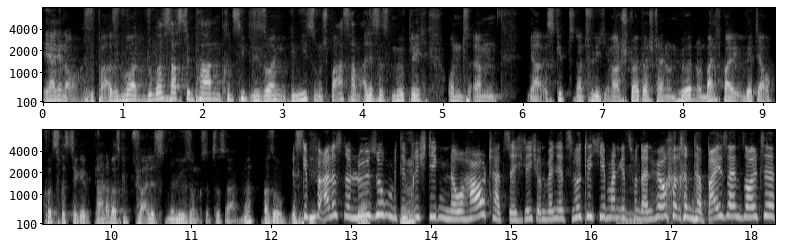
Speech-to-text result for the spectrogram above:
Ja, genau, super. Also du, du was sagst den Paaren im Prinzip, sie sollen genießen und Spaß haben, alles ist möglich. Und ähm, ja, es gibt natürlich immer Stolpersteine und Hürden und manchmal wird ja auch kurzfristige geplant, aber es gibt für alles eine Lösung sozusagen. Ne? Also es, es gibt für alles eine Lösung ja. mit dem mhm. richtigen Know-how tatsächlich. Und wenn jetzt wirklich jemand jetzt von mhm. deinen Hörerinnen dabei sein sollte,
